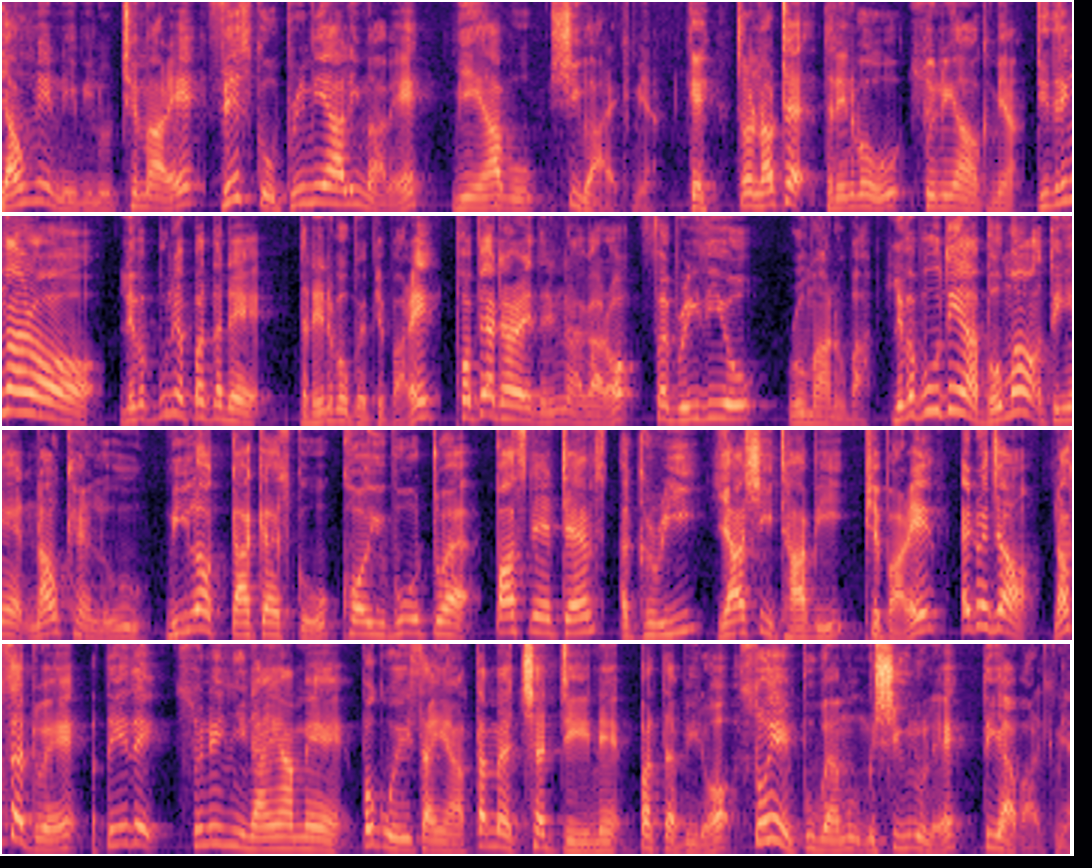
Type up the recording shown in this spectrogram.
ရောက်နေနေပြီလို့ထင်ပါတယ် Viz ကို Premier League မှာပဲမြင်ရဖို့ရှိပါတယ်ခင်ဗျကဲကျွန်တော်နောက်ထပ်သတင်းတစ်ပုဒ်ကိုဆွေးနွေးရအောင်ခင်ဗျဒီသတင်းကတော့လီဗာပူးနဲ့ပတ်သက်တဲ့သတင်းတစ်ပုဒ်ပဲဖြစ်ပါတယ်ဖော်ပြထားတဲ့သတင်းနာကတော့ Fabrizio ရိုမာနိုပါလီဗာပူးအသင်းကဘုံမောက်အသင်းရဲ့နောက်ခံလူမီလော့ကာကတ်ကိုခေါ်ယူဖို့အတွက် personal terms agree ရရှိထားပြီးဖြစ်ပါတယ်အဲ့အတွက်ကြောင့်နောက်ဆက်တွဲအသေးစိတ်ဆွေးနွေးညှိနှိုင်းရမယ့်ပုံကိုရေးဆိုင်ရာသတ်မှတ်ချက်တွေနဲ့ပတ်သက်ပြီးတော့စိုးရိမ်ပူပန်မှုမရှိဘူးလို့လည်းသိရပါတယ်ခင်ဗျ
